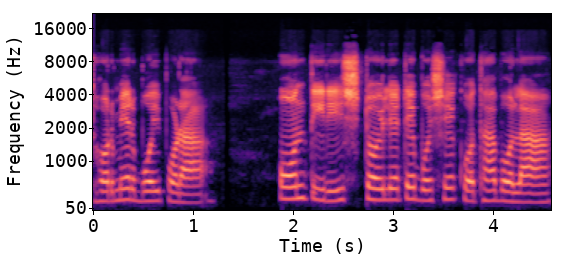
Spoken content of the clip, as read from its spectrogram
ধর্মের বই পড়া। উনতিরিশ, টয়লেটে বসে কথা বলা।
